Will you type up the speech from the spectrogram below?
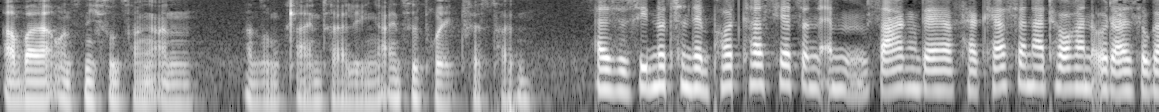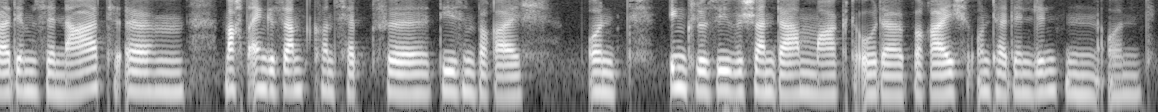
aber uns nicht sozusagen an, an so einem kleinteiligen Einzelprojekt festhalten. Also Sie nutzen den Podcast jetzt und ähm, sagen der Verkehrssenatorin oder sogar dem Senat, ähm, macht ein Gesamtkonzept für diesen Bereich und inklusive Gendarmenmarkt oder Bereich unter den Linden und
